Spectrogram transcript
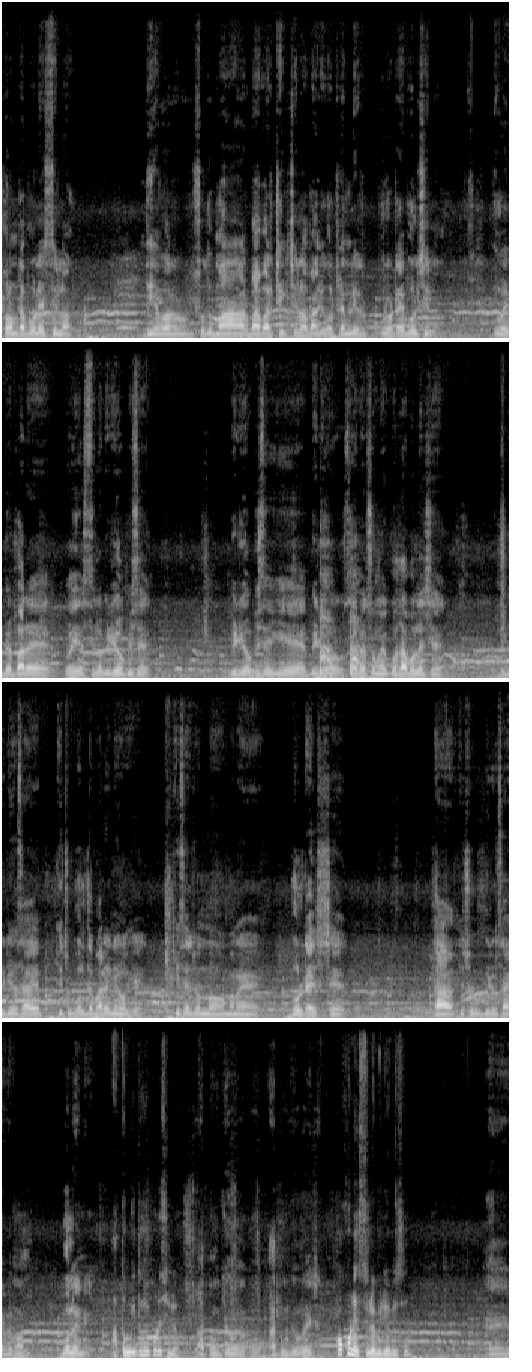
ফর্মটা ভুল এসেছিল। দিয়ে ওর শুধু মা আর বাবার ঠিক ছিল বাকি ওর ফ্যামিলির পুরোটাই ভুল ছিল। ওই ব্যাপারে ওই এসেছিল বিডিও অফিসে। বিডিও অফিসে গিয়ে বিডিও সাহেবের সঙ্গে কথা বলেছে। বিডিও সাহেব কিছু বলতে পারেনি ওকে। কিসের জন্য মানে ভুলটা এসছে তা কিছু বিডিও সাহেব এখন বলেনি। আতঙ্কিত হয়ে পড়েছিল? আতঙ্কি হয়ে- আতঙ্কি হয়েছিল। কখন এসেছিল বিডিও অফিসে? এই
